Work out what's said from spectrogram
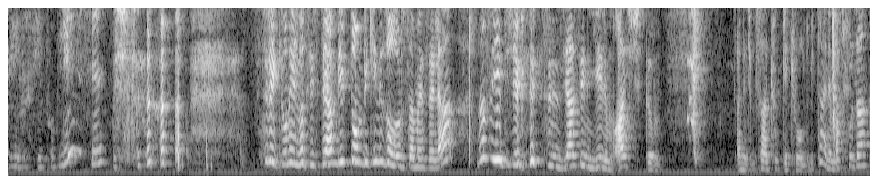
helvası yapabilir misin? işte sürekli un helvası isteyen bir tombikiniz olursa mesela nasıl yetişebilirsiniz ya seni yerim aşkım. Anneciğim saat çok geç oldu bir tane bak şurada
